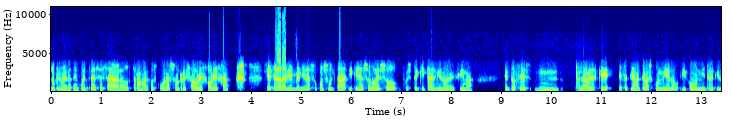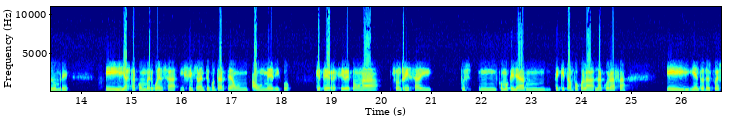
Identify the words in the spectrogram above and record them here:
lo primero que te encuentras es a la doctora Marcos con una sonrisa oreja a oreja, que te da la bienvenida a su consulta y que ya solo eso pues te quita el miedo de encima. Entonces, mm, la verdad es que efectivamente vas con miedo y con incertidumbre y, hasta con vergüenza. Y simplemente encontrarte a un, a un médico que te recibe con una sonrisa y pues mm, como que ya mm, te quita un poco la, coraza y, y entonces pues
